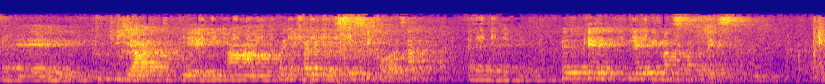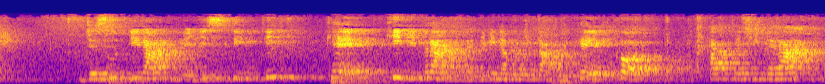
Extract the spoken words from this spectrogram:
eh, tutti gli arti, piedi, mani, puoi fare qualsiasi cosa, eh, perché lei è rimasta a testa. Gesù dirà negli scritti che chi vivrà nella divina volontà, poiché il corpo parteciperà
